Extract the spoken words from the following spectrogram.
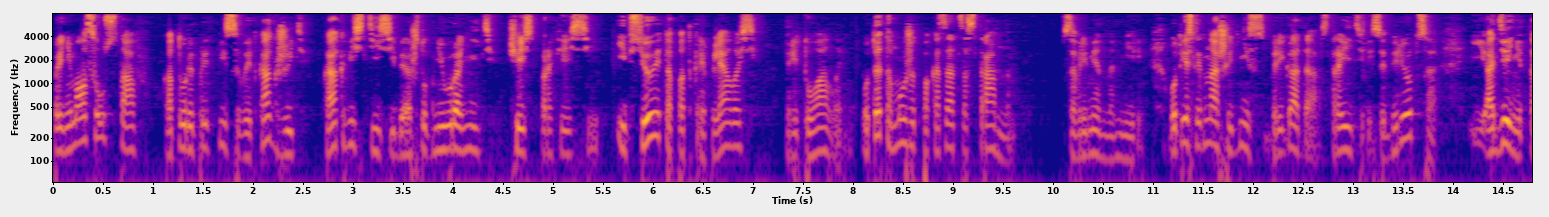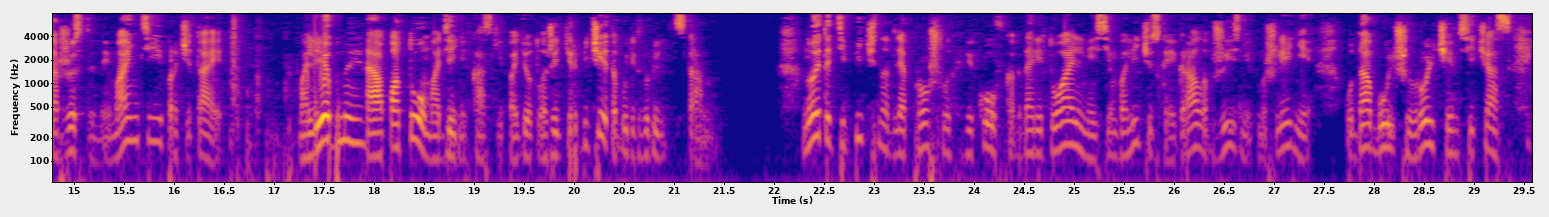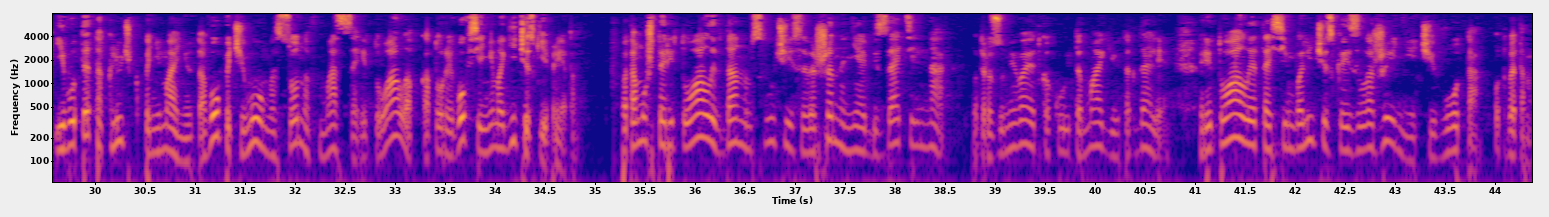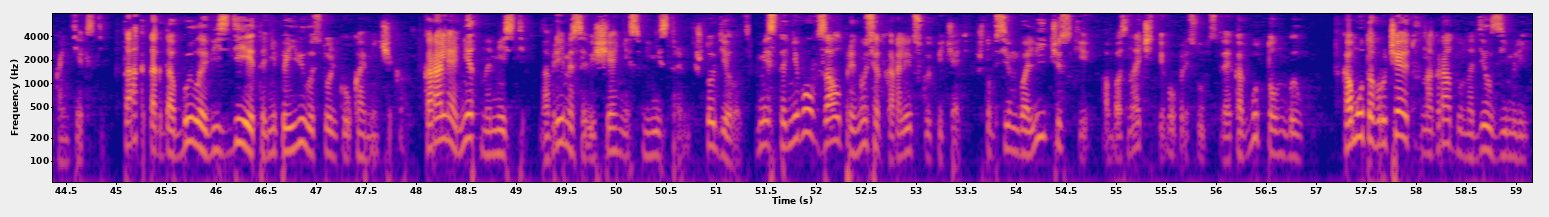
Принимался устав, который предписывает, как жить, как вести себя, чтобы не уронить честь профессии. И все это подкреплялось ритуалами. Вот это может показаться странным в современном мире. Вот если в наши дни бригада строителей соберется и оденет торжественные мантии, прочитает молебны, а потом оденет каски и пойдет ложить кирпичи, это будет выглядеть странно. Но это типично для прошлых веков, когда ритуальное и символическое играло в жизни, в мышлении куда большую роль, чем сейчас. И вот это ключ к пониманию того, почему у масонов масса ритуалов, которые вовсе не магические при этом. Потому что ритуалы в данном случае совершенно не обязательно подразумевают какую-то магию и так далее. Ритуал это символическое изложение чего-то, вот в этом контексте. Так тогда было везде, это не появилось только у каменщиков. Короля нет на месте на время совещания с министрами. Что делать? Вместо него в зал приносят королевскую печать, чтобы символически обозначить его присутствие, как будто он был. Кому-то вручают в награду надел земли.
